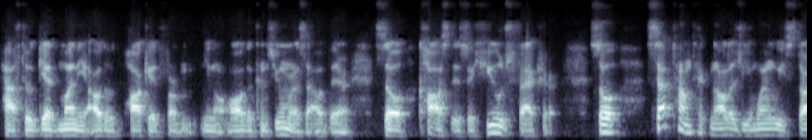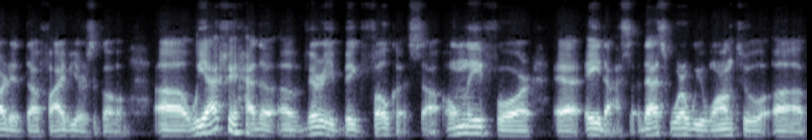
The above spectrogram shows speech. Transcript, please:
have to get money out of the pocket from you know all the consumers out there. So cost is a huge factor. So Cepton technology, when we started uh, five years ago, uh, we actually had a, a very big focus uh, only for uh, ADAS. That's where we want to uh,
